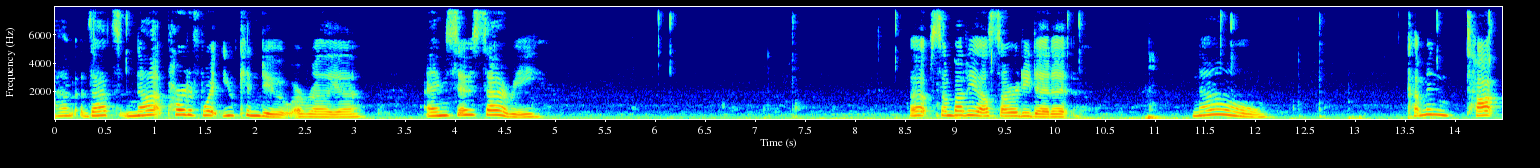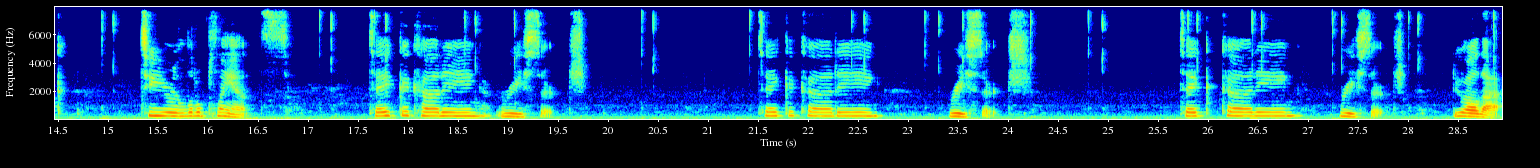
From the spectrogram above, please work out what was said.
Um, that's not part of what you can do, Aurelia. I'm so sorry. Oh, somebody else already did it. No. Come and talk to your little plants. Take a cutting, research. Take a cutting, research. Take a cutting, research. Do all that.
